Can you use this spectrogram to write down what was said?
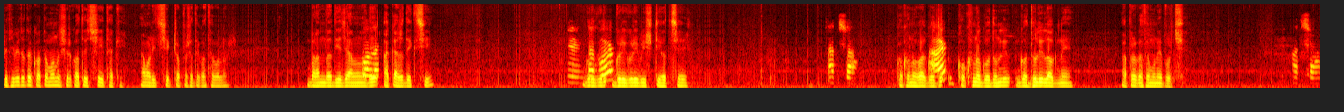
পৃথিবীতে তো কত মানুষের কত ইচ্ছেই থাকে। আমার ইচ্ছে একটু আপনার সাথে কথা বলার। বারান্দা দিয়ে জানলা দিয়ে আকাশ দেখছি। হুম, গুড়ি গুড়ি- বৃষ্টি হচ্ছে। আচ্ছা। কখনো বা কখনো গধূলি গধূলি লগ্নে আপনার কথা মনে পড়ছে। আচ্ছা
